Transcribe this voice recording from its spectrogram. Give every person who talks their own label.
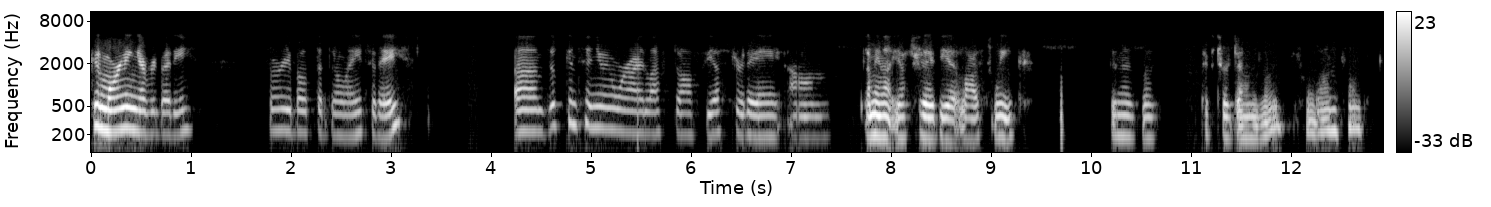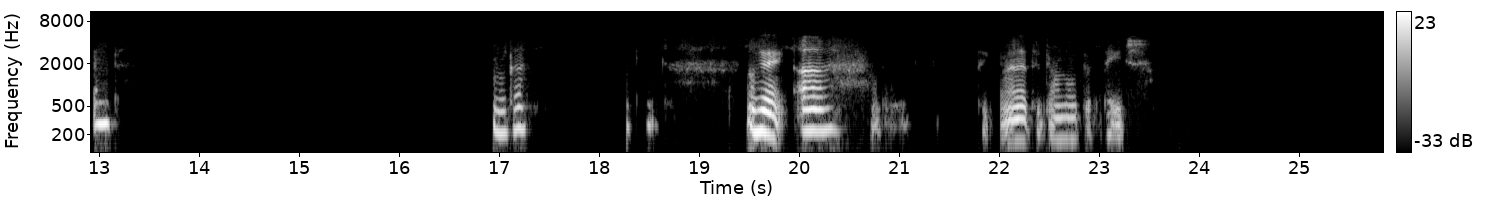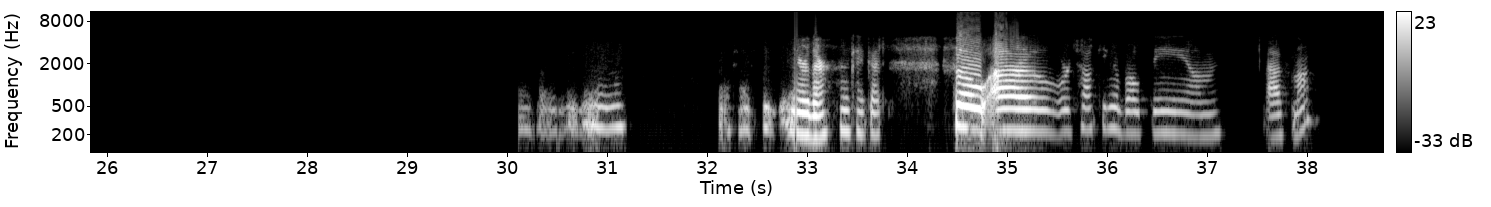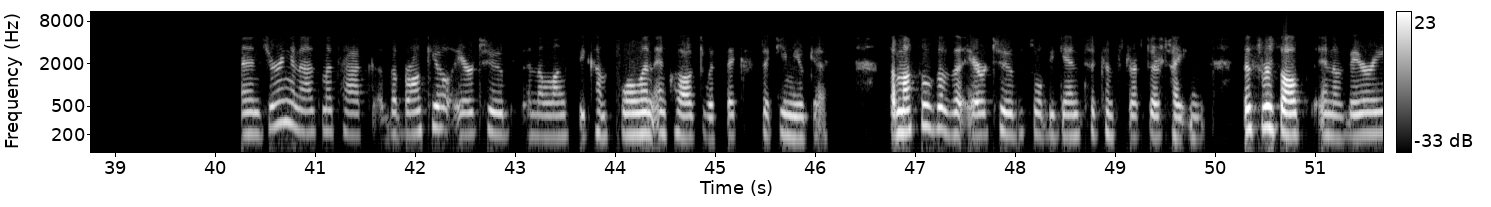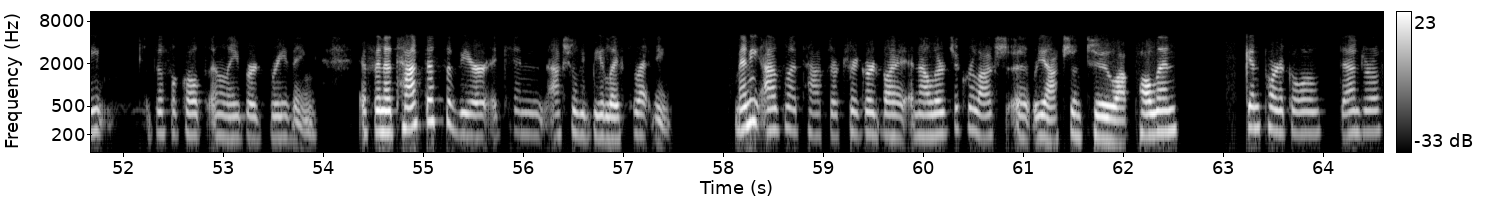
Speaker 1: Good morning, everybody. Sorry about the delay today. Um, just continuing where I left off yesterday. Um, I mean, not yesterday, the last week. As soon as the picture downloads. Hold on for a second. Okay. Okay. Uh, take a minute to download this page. Near there. Okay, good. So uh, we're talking about the um, asthma. And during an asthma attack, the bronchial air tubes in the lungs become swollen and clogged with thick, sticky mucus. The muscles of the air tubes will begin to constrict or tighten. This results in a very difficult and labored breathing. If an attack is severe, it can actually be life threatening. Many asthma attacks are triggered by an allergic uh, reaction to uh, pollen, skin particles, dandruff,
